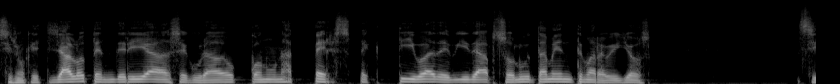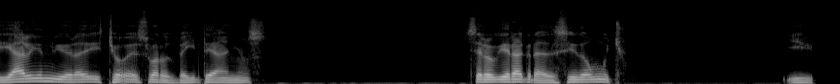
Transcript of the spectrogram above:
sino que ya lo tendría asegurado con una perspectiva de vida absolutamente maravillosa. Si alguien me hubiera dicho eso a los 20 años, se lo hubiera agradecido mucho. Y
